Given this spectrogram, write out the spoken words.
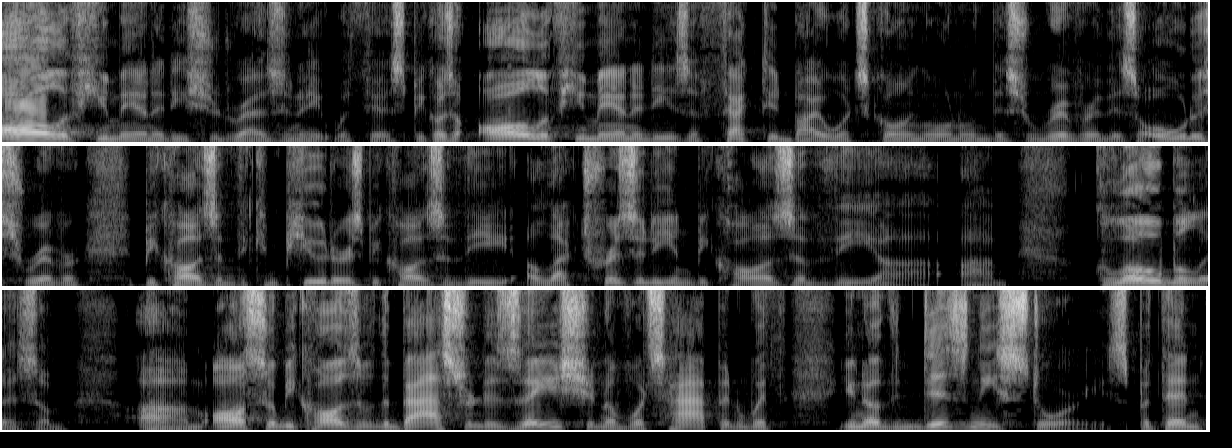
all of humanity should resonate with this because all of humanity is affected by what's going on on this river, this oldest river, because of the computers, because of the electricity, and because of the uh, um, globalism. Um, also because of the bastardization of what's happened with, you know, the Disney stories. But then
